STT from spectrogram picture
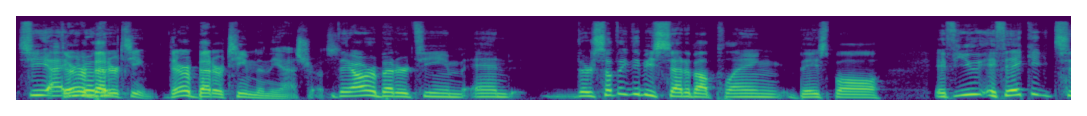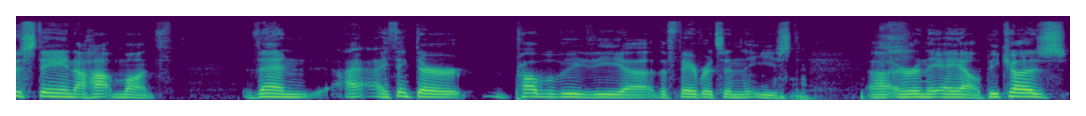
See, they're you know, a better team. They're a better team than the Astros. They are a better team, and there's something to be said about playing baseball. If you if they could sustain a hot month, then I, I think they're probably the uh, the favorites in the East uh, or in the AL because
